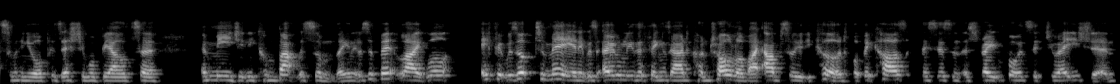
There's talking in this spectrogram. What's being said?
someone in your position would be able to immediately come back with something, and it was a bit like, well, if it was up to me and it was only the things I had control of, I absolutely could. But because this isn't a straightforward situation,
